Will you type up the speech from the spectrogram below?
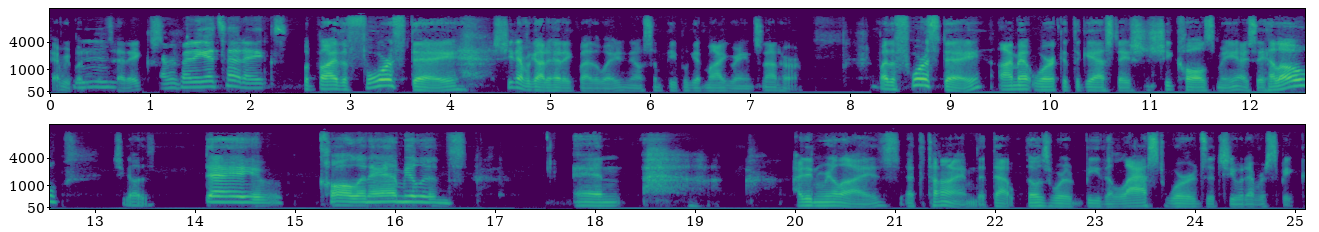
Everybody gets Mm. headaches. Everybody gets headaches. But by the fourth day, she never got a headache, by the way. You know, some people get migraines, not her. By the fourth day, I'm at work at the gas station. She calls me. I say, hello. She goes, Dave, call an ambulance. And I didn't realize at the time that, that those would be the last words that she would ever speak.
